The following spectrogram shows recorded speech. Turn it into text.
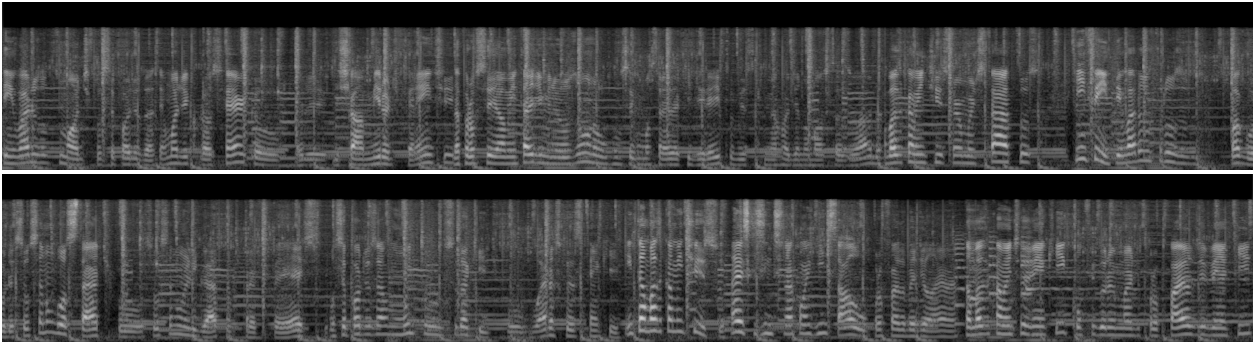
tem vários outros mods que você pode usar. Tem um mod de crosshair, que eu pode deixar a mira diferente. Dá pra você aumentar e diminuir o zoom, não consigo mostrar ele aqui direito, visto que minha rodinha no mouse tá zoada. Basicamente isso, armor status. Enfim, tem vários outros bagulho. Se você não gostar, tipo, se você não ligar tanto pra FPS, você pode usar muito isso daqui, tipo, várias coisas que tem aqui. Então, basicamente isso. Ah, esqueci de ensinar como é que instala o profile do Badlion, né? Então, basicamente, eu venho aqui, configuro a imagem de profiles e venho aqui.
